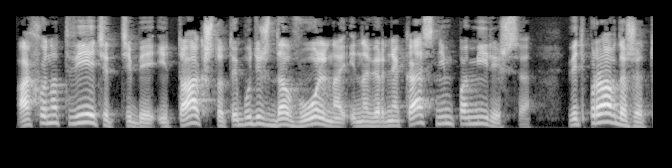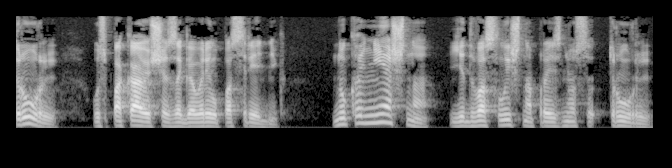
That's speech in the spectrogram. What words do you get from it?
Ах, он ответит тебе и так, что ты будешь довольна и наверняка с ним помиришься. Ведь правда же, Трурль, успокаивающе заговорил посредник. Ну, конечно, едва слышно произнес Трурль.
